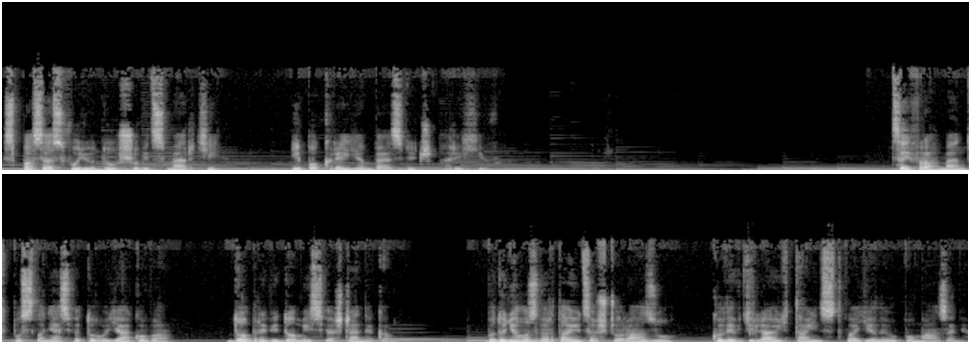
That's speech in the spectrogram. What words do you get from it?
спасе свою душу від смерті і покриє безліч гріхів. Цей фрагмент послання святого Якова добре відомий священикам, бо до нього звертаються щоразу, коли вділяють таїнства єлеопомазання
